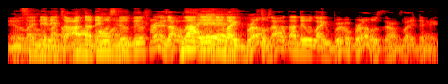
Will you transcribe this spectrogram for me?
It was like they didn't Like talk. I thought they were still good friends. I was Nah, like, yeah. they're like bros. I thought they were like real bros. I was like, dang.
